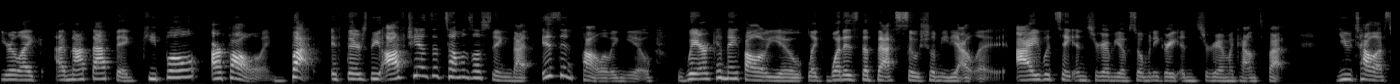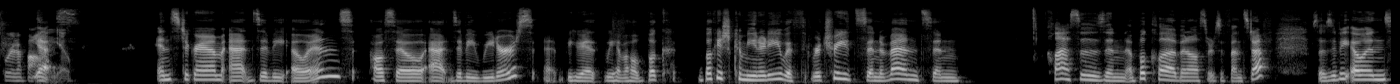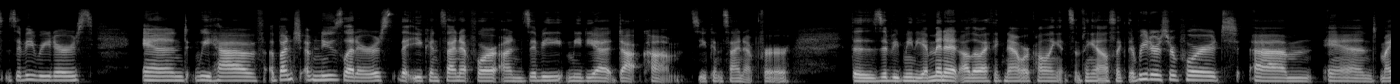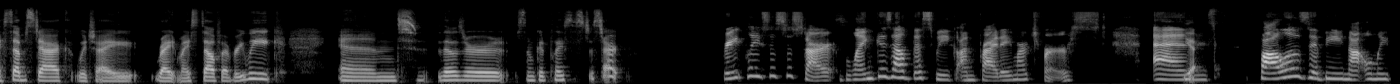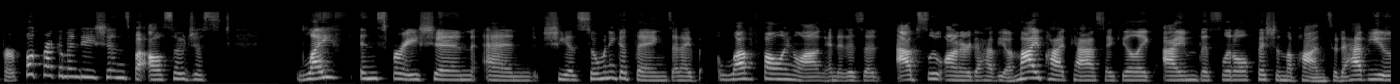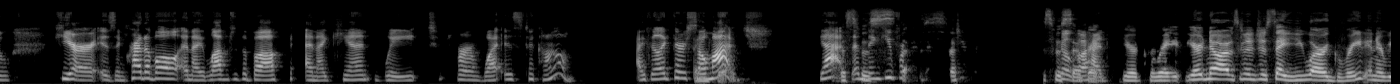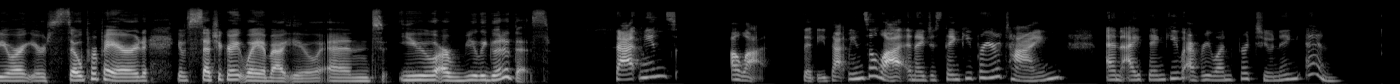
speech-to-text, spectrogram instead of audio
you're like, I'm not that big. People are following. But if there's the off chance that someone's listening that isn't following you, where can they follow you? Like what is the best social media outlet? I would say Instagram. You have so many great Instagram accounts, but you tell us where to follow you. Instagram at Zibby Owens, also at Zibby Readers. Uh, We have a whole book bookish community with retreats and events and classes and a book club and all sorts of fun stuff. So Zibby Owens, Zibby Readers, and we have a bunch of newsletters that you can sign up for on zibbymedia.com. So you can sign up for the Zibby Media Minute, although I think now we're calling it something else like the Readers Report, um, and my Substack, which I write myself every week. And those are some good places to start. Great places to start. Blank is out this week on Friday, March 1st. And Yes. follow Zibby not only for book recommendations, but also just life inspiration. And she has so many good things. And I've loved following along. And it is an absolute honor to have you on my podcast. I feel like I'm this little fish in the pond. So to have you here is incredible. And I loved the book. And I can't wait for what is to come. I feel like there's so Thank you. much. Yes. This and thank you for. su- such- this was No, so go great. ahead. You're great. You're no, I was gonna just say you are a great interviewer. You're so prepared. You have such a great way about you, and you are really good at this. that means a lot, Zibby. That means a lot. And I just thank you for your time. And I thank you, everyone, for tuning in.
